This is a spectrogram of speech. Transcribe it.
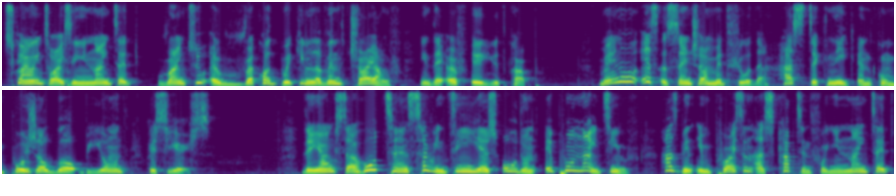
Scoring twice in United ran to a record-breaking 11th triumph in the FA Youth Cup. Mainoo is a central midfielder, has technique and composure well beyond his years. The youngster who turns 17 years old on April 19th has been impressing as captain for United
